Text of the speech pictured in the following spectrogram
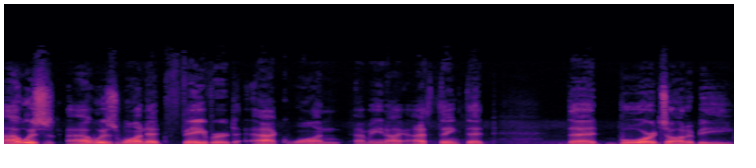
I was I was one that favored Act One. I mean, I, I think that that boards ought to be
